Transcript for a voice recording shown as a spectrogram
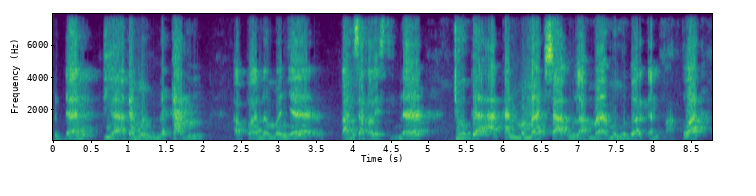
Dan dia akan menekan apa namanya bangsa Palestina juga akan memaksa ulama mengeluarkan fatwa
